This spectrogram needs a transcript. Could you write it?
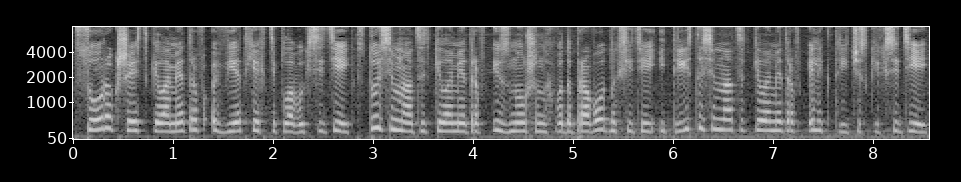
46 километров ветхих тепловых сетей, 117 километров изношенных водопроводных сетей и 317 километров электрических сетей.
